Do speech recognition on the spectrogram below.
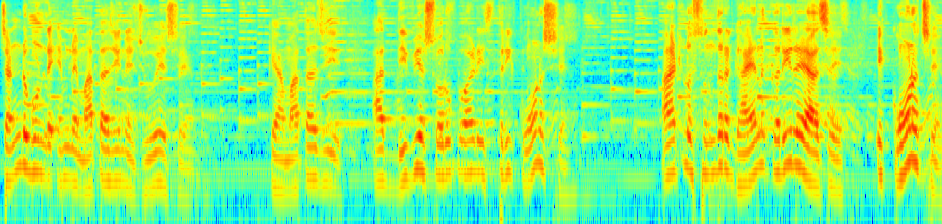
ચંડમુંડ એમને માતાજીને જુએ છે કે આ માતાજી, આ દિવ્ય સ્વરૂપવાળી સ્ત્રી કોણ છે? આ આટલું સુંદર ગાયન કરી રહ્યા છે, એ કોણ છે?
